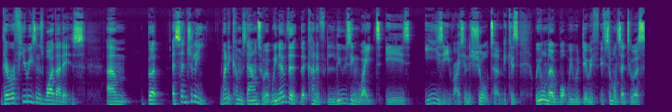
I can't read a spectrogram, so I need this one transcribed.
there are a few reasons why that is. Um, but essentially, when it comes down to it, we know that that kind of losing weight is easy, right, in the short term, because we all know what we would do if, if someone said to us,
